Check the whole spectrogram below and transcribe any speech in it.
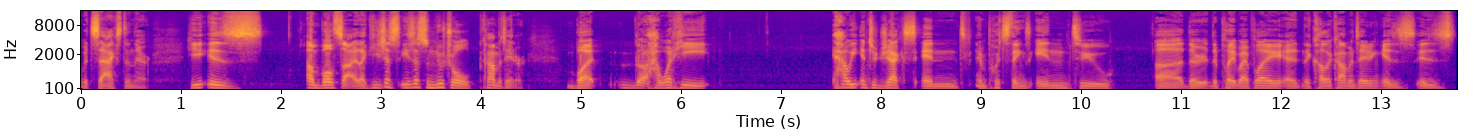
with Saxton there. He is on both sides. Like he's just he's just a neutral commentator. But the, how, what he how he interjects and and puts things into uh, the the play by play and the color commentating is is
